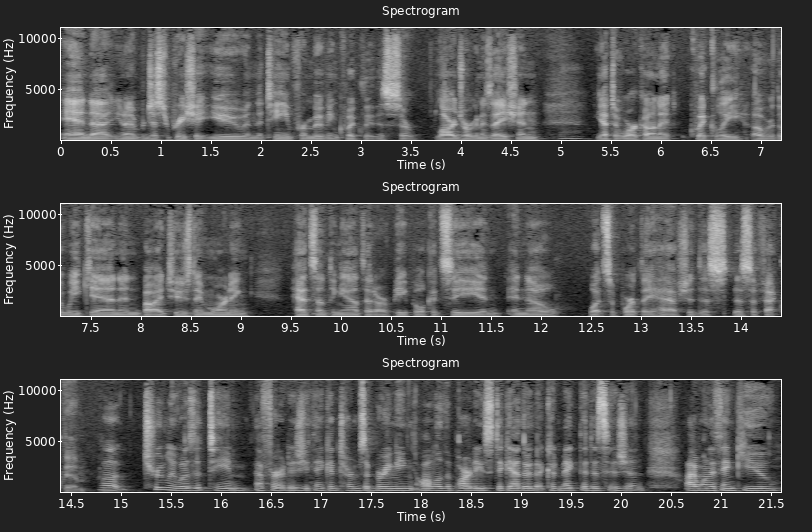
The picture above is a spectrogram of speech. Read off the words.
And uh, you know, just appreciate you and the team for moving quickly. This is a large organization. Mm. You got to work on it quickly over the weekend, and by Tuesday morning, had something out that our people could see and, and know what support they have should this this affect them. Well, it truly was a team effort, as you think in terms of bringing all of the parties together that could make the decision. I want to thank you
